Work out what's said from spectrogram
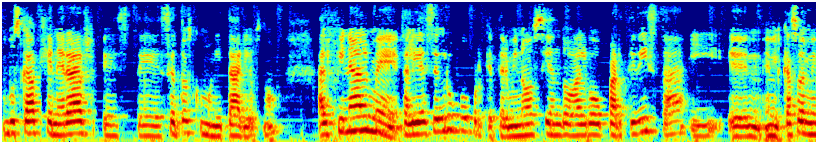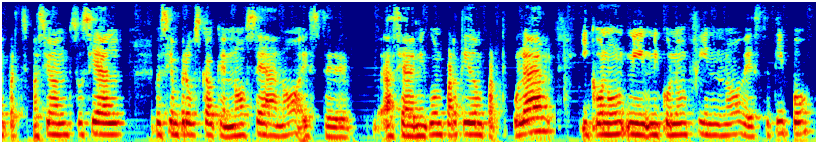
buscaba generar este, centros comunitarios, ¿no? Al final me salí de ese grupo porque terminó siendo algo partidista y en, el caso de mi participación social, pues siempre he buscado que no sea, ¿no? Este, hacia ningún partido en particular y con un, ni, con un fin, ¿no? De este tipo.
